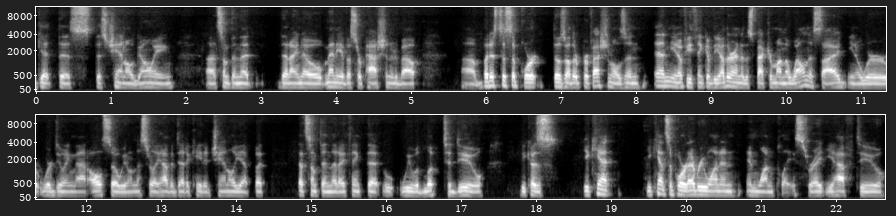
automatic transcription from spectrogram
get this this channel going. Uh, something that that I know many of us are passionate about. Uh, but it's to support those other professionals and and you know if you think of the other end of the spectrum on the wellness side you know we're we're doing that also we don't necessarily have a dedicated channel yet but that's something that i think that we would look to do because you can't you can't support everyone in in one place right you have to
